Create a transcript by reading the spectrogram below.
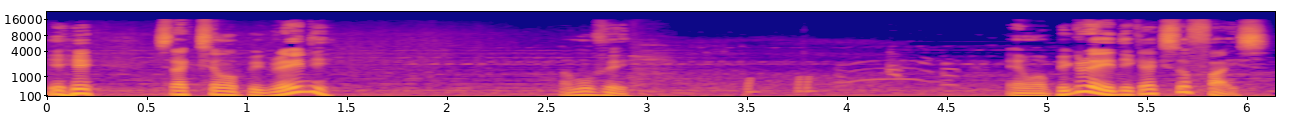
Será que isso é um upgrade? Vamos ver. É um upgrade. O que é que isso faz?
